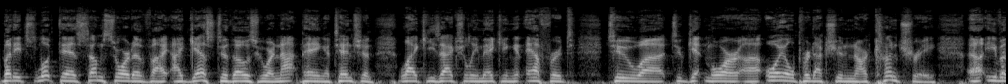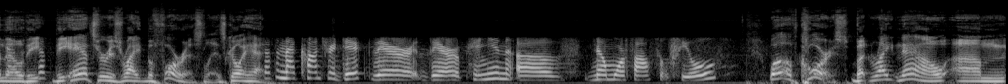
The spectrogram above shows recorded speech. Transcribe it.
But it's looked as some sort of, I, I guess, to those who are not paying attention, like he's actually making an effort to uh, to get more uh, oil production in our country. Uh, even though the the answer is right before us, Liz. Go ahead. Doesn't that contradict their their opinion of no more fossil fuels? Well, of course, but right now, um,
